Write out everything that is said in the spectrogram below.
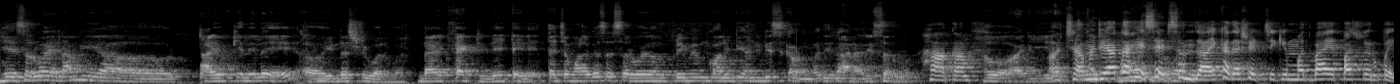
हे सर्व आहे ना मी टाईप केलेलं आहे इंडस्ट्री बरोबर डायरेक्ट फॅक्टरी रेटेड आहे. त्याच्यामुळे कसं सर्व प्रीमियम क्वालिटी आणि डिस्काउंटमध्ये राहणारे सर्व. हा का? हो आणि अच्छा म्हणजे आता हे सेट समजा एखाद्या सेटची किंमत बाहेर पाचशे रुपये.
